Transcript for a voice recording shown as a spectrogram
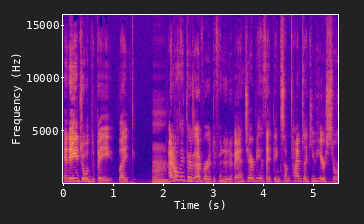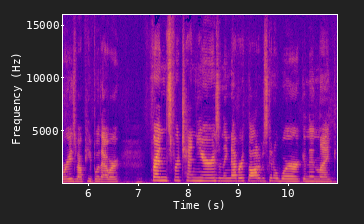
an age old debate. Like, Mm. I don't think there's ever a definitive answer because I think sometimes like you hear stories about people that were friends for 10 years and they never thought it was going to work and then like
